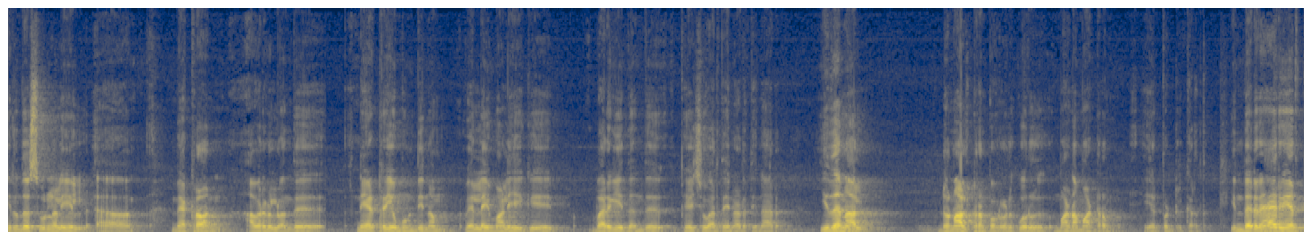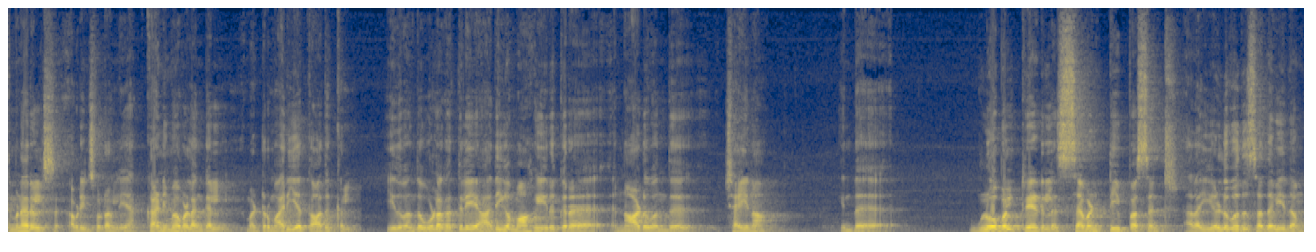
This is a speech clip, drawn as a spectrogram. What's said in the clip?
இருந்த சூழ்நிலையில் மெக்ரான் அவர்கள் வந்து நேற்றைய முன்தினம் வெள்ளை மாளிகைக்கு வருகை தந்து பேச்சுவார்த்தை நடத்தினார். இதனால் டொனால்ட் ட்ரம்ப் அவர்களுக்கு ஒரு மனமாற்றம் ஏற்பட்டிருக்கிறது. இந்த ரேர் எர்த் மினரல்ஸ் அப்படின்னு சொல்கிறாங்க இல்லையா? கனிம வளங்கள் மற்றும் அரிய தாதுக்கள். இது வந்து உலகத்திலேயே அதிகமாக இருக்கிற நாடு வந்து சைனா. இந்த குளோபல் ட்ரேடில் 70% பர்சன்ட் அதாவது எழுபது சதவீதம்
